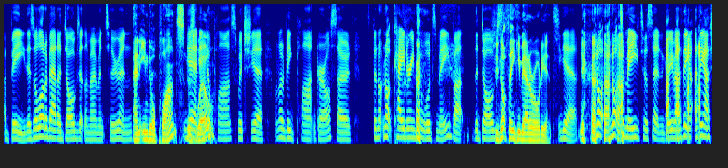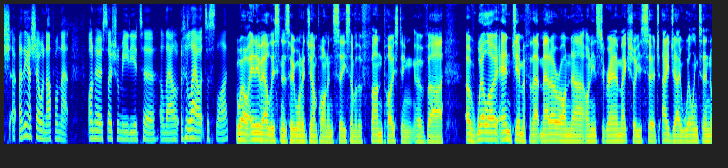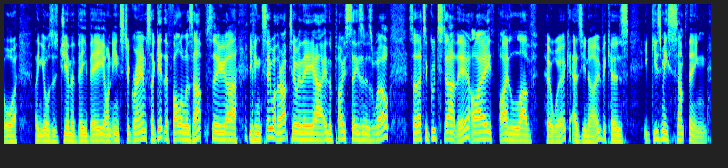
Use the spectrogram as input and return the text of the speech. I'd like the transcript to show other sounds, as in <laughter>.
a B. There's a lot about her dogs at the moment too, and And indoor plants yeah, as well. indoor plants. Which yeah, I'm not a big plant girl, so they're not not catering towards me, but the dogs. She's not thinking about her audience. Yeah, <laughs> not not to me to a certain degree, but I think I think I sh- I think I show enough on that on her social media to allow <laughs> allow it to slide. Well, any of our listeners who want to jump on and see some of the fun posting of uh, of Wello and Jemma for that matter on uh, on Instagram, make sure you search AJ Wellington or I think yours is Jemma BB on Instagram. So get the followers up so uh, you can see what they're up to in the uh, in the postseason as well. So that's a good start there. I I love her work as you know because it gives me something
